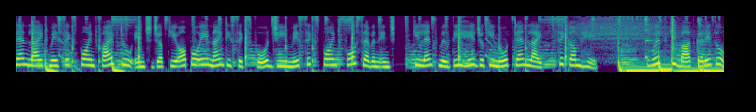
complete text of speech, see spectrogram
10 Lite में 6.52 इंच जबकि Oppo A96 4G में 6.47 इंच की लेंथ मिलती है, जो कि Note 10 Lite से कम है। विथ की बात करें तो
